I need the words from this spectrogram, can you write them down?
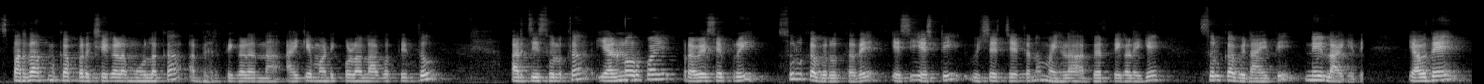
ಸ್ಪರ್ಧಾತ್ಮಕ ಪರೀಕ್ಷೆಗಳ ಮೂಲಕ ಅಭ್ಯರ್ಥಿಗಳನ್ನು ಆಯ್ಕೆ ಮಾಡಿಕೊಳ್ಳಲಾಗುತ್ತಿದ್ದು, ಅರ್ಜಿ ಶುಲ್ಕ ಎರಡುನೂರು ರೂಪಾಯಿ ಪ್ರವೇಶ ಫ್ರೀ ಶುಲ್ಕವಿರುತ್ತದೆ. ಎಸ್ ಸಿ ಎಸ್ ಟಿ ವಿಶೇಷಚೇತನ ಮಹಿಳಾ ಅಭ್ಯರ್ಥಿಗಳಿಗೆ ಶುಲ್ಕ ವಿನಾಯಿತಿ ನೀಡಲಾಗಿದೆ. ಯಾವುದೇ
